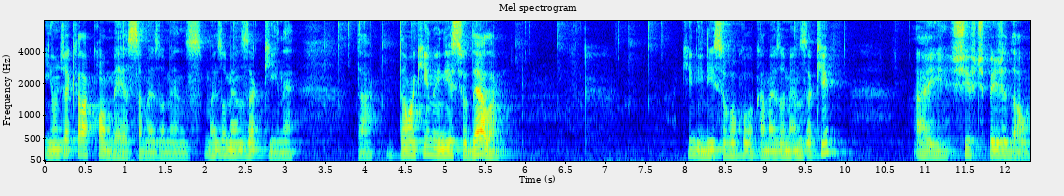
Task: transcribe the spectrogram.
e onde é que ela começa, mais ou menos? Mais ou menos aqui, né? Tá. Então, aqui no início dela, aqui no início eu vou colocar mais ou menos aqui. Aí, Shift Page Down.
